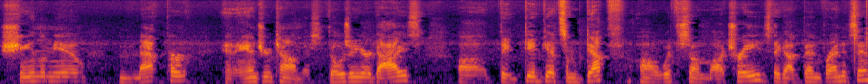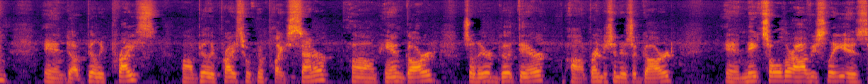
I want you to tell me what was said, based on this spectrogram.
Shane Lemieux, Matt Peart, and Andrew Thomas. Those are your guys. Uh, they did get some depth uh, with some uh, trades. They got Ben Bredeson and uh, Billy Price. Uh, Billy Price, who can play center um, and guard, so they're good there. Uh, is a guard, and Nate Solder obviously is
